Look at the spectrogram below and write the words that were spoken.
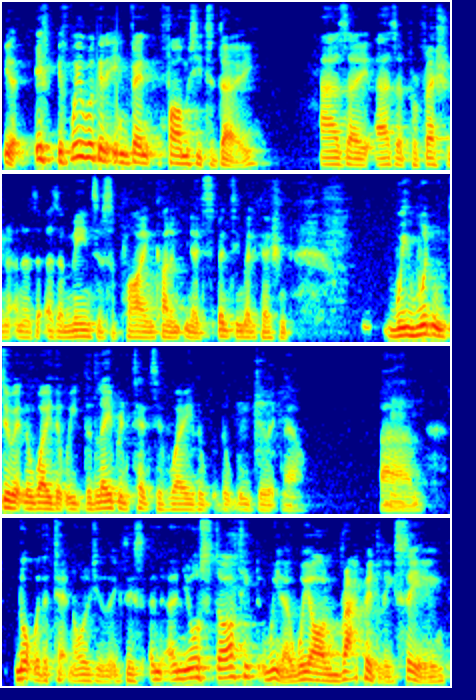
you know, if, if we were going to invent pharmacy today as a as a profession and as a, as a means of supplying kind of you know dispensing medication, we wouldn't do it the way that we the labor intensive way that, that we do it now. Um, Not with the technology that exists, and and you're starting. You know, we are rapidly seeing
